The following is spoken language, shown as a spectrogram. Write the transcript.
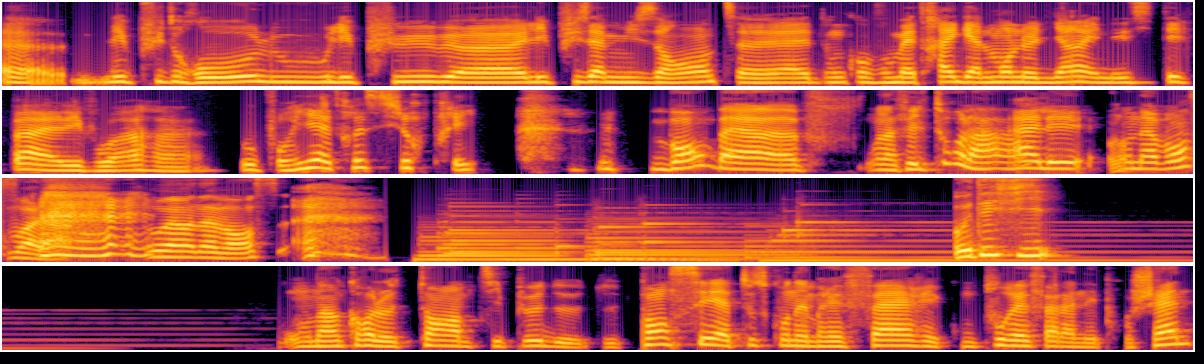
les plus drôles ou les plus les plus amusantes. donc on vous mettra également le lien et n'hésitez pas à aller voir. vous pourriez être surpris. bon, bah, on a fait le tour là. Hein. Allez, on avance. Voilà. ouais, on avance. Au défi. On a encore le temps un petit peu de, penser à tout ce qu'on aimerait faire et qu'on pourrait faire l'année prochaine.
